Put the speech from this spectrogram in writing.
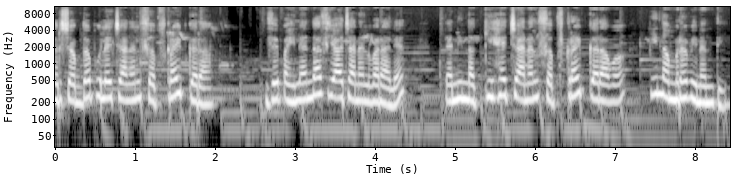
तर शब्द फुले चॅनल सबस्क्राईब करा. जे पहिल्यांदाच या चॅनलवर आलेत त्यांनी नक्की हे चॅनल सबस्क्राईब करावं ही नम्र विनंती.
